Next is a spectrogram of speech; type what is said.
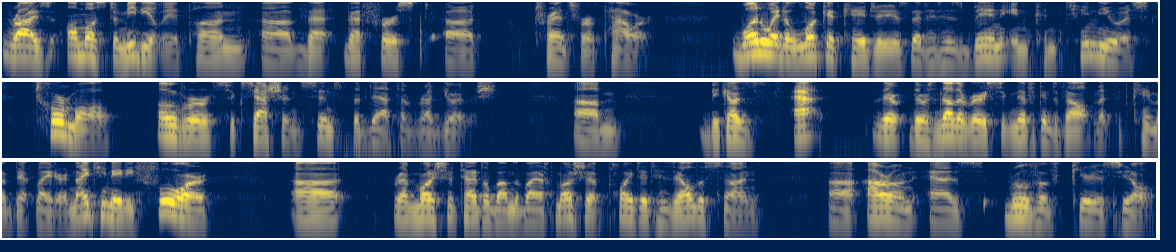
rise almost immediately upon uh, that that first uh, transfer of power. One way to look at KJ is that it has been in continuous turmoil over succession since the death of Reb Yoelish. Um, because at, there, there was another very significant development that came a bit later. In 1984, uh, Reb Moshe Teitelbaum, the Beirach Moshe, appointed his eldest son, uh, Aaron as Ruv of Kiryas Yoel.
